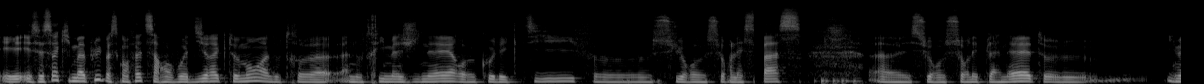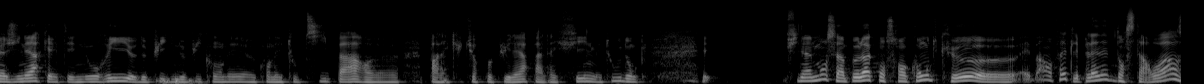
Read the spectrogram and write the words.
Et, c'est ça qui m'a plu parce qu'en fait, ça renvoie directement à notre, notre imaginaire euh, collectif euh, sur, l'espace euh, et sur, les planètes. euh, imaginaire qui a été nourri euh, depuis, qu'on est, tout petit par, euh, la culture populaire, par les films et tout. Donc, finalement, c'est un peu là qu'on se rend compte que, euh, eh ben, en fait, les planètes dans Star Wars,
